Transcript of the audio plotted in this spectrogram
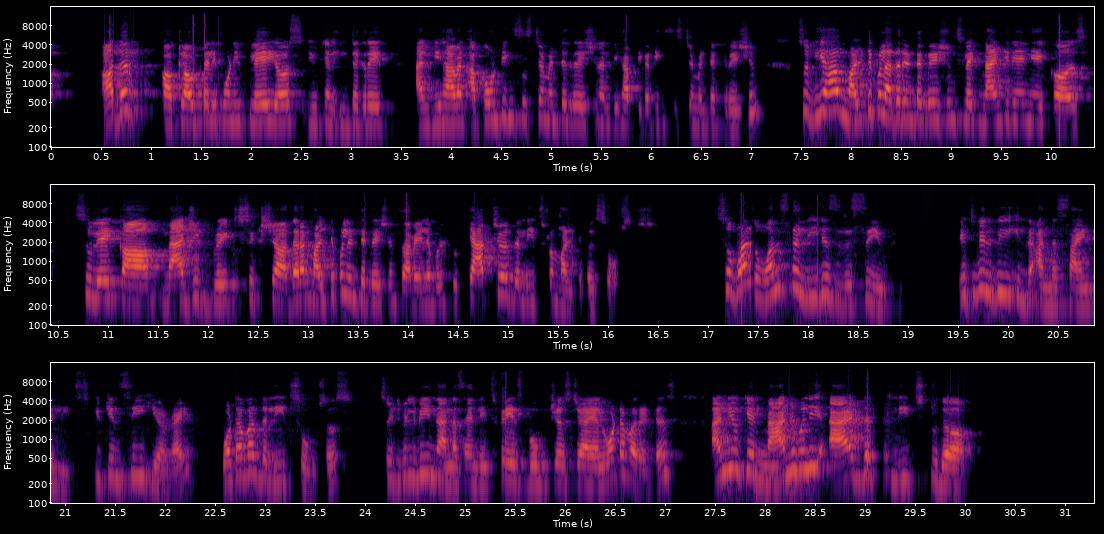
other uh, cloud telephony players you can integrate and we have an accounting system integration and we have ticketing system integration. So we have multiple other integrations like 99 acres, Sulekha, Magic Bricks, Shiksha. There are multiple integrations available to capture the leads from multiple sources. So once, so once the lead is received, it will be in the unassigned leads. You can see here, right? Whatever the lead sources. So it will be in the unassigned leads, Facebook, Just Dial, whatever it is. And you can manually add that leads to the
